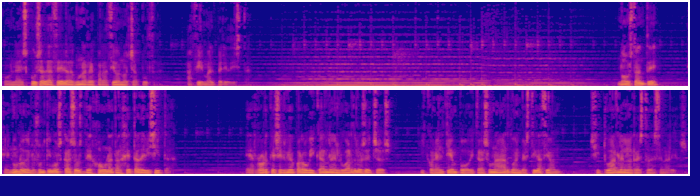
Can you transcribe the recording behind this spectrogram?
con la excusa de hacer alguna reparación o chapuza, afirma el periodista. No obstante, en uno de los últimos casos dejó una tarjeta de visita, error que sirvió para ubicarle en el lugar de los hechos y con el tiempo y tras una ardua investigación, situarle en el resto de escenarios.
